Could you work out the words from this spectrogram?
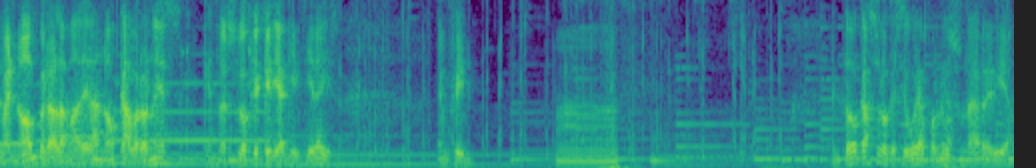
Bueno, pero a la madera no, cabrones. Que no es lo que quería que hicierais. En fin. Mm. En todo caso, lo que sí voy a poner es una herrería.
